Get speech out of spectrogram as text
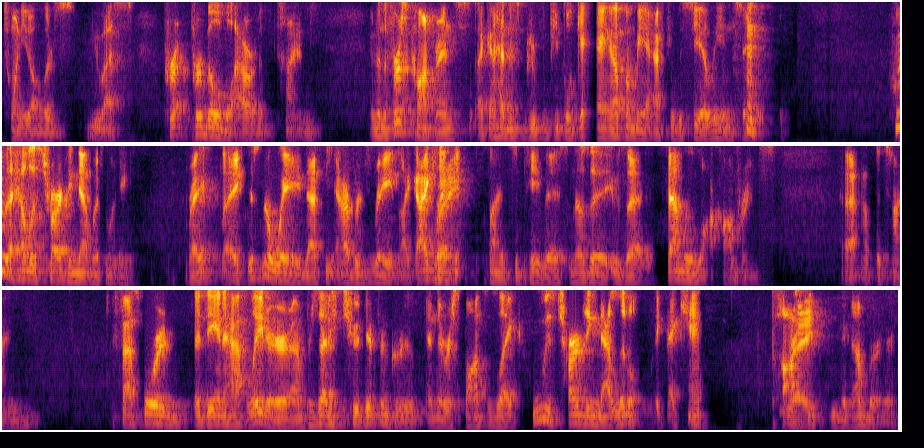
twenty dollars US per, per billable hour at the time. And in the first conference, I kind of had this group of people gang up on me after the CLE and say, who the hell is charging that much money? Right? Like, there's no way that's the average rate. Like, I can't right. get clients to pay this. And that was a, it was a family law conference uh, at the time. Fast forward a day and a half later, I'm presenting to a different group, and the response was like, "Who is charging that little? Like, that can't possibly right. be the number."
